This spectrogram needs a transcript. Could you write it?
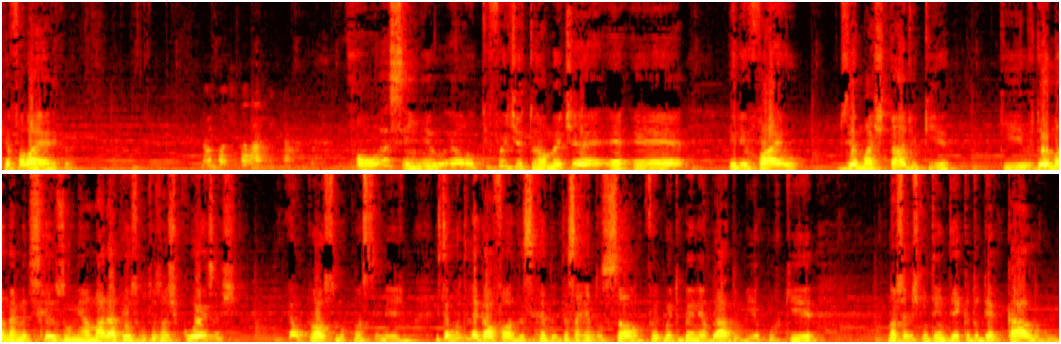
Quer falar, Érica? Não, pode falar, Ricardo. Bom, assim, eu, eu, o que foi dito realmente é, é, é, ele vai dizer mais tarde o que? Que os dois mandamentos resumem amar a Deus por todas as coisas e ao próximo como a si mesmo. Isso é muito legal falando desse, dessa redução, foi muito bem lembrado, Bia, porque nós temos que entender que do decálogo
